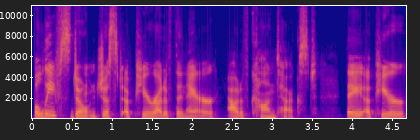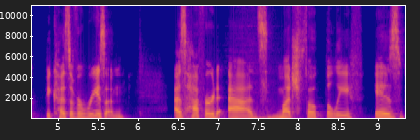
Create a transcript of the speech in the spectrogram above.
Beliefs don't just appear out of thin air, out of context. They appear because of a reason. As Hufford adds, much folk belief is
